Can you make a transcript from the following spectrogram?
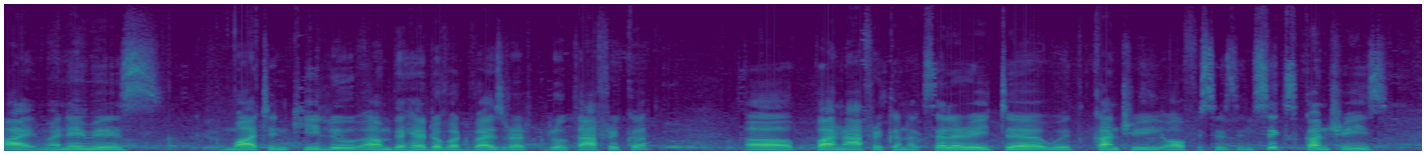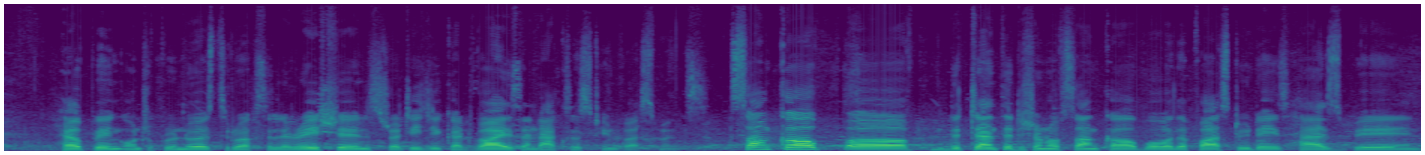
Hi, my name is Martin Kiilu. I'm the head of advisor at Growth Africa, a Pan-African accelerator with country offices in six countries, helping entrepreneurs through acceleration, strategic advice, and access to investments. Sankalp, uh, the 10th edition of Sankalp over the past two days has been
